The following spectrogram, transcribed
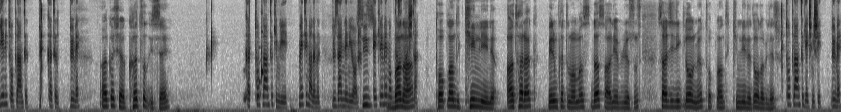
Yeni toplantı. Katıl. Düğme. Arkadaşlar katıl ise Ka- toplantı kimliği. Metin alanı. Düzenleniyor. siz Ekleme noktası bana başta. toplantı kimliğini atarak benim katılmamı da sağlayabiliyorsunuz. Sadece linkli olmuyor. Toplantı kimliğiyle de olabilir. Toplantı geçmişi. Düğme.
